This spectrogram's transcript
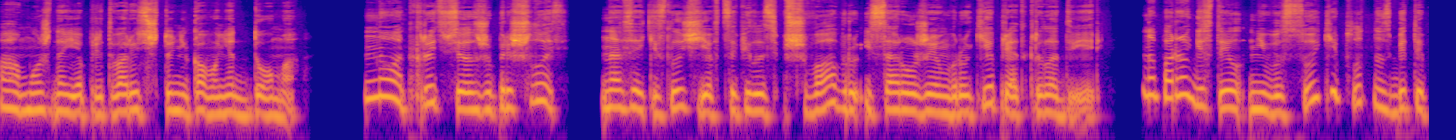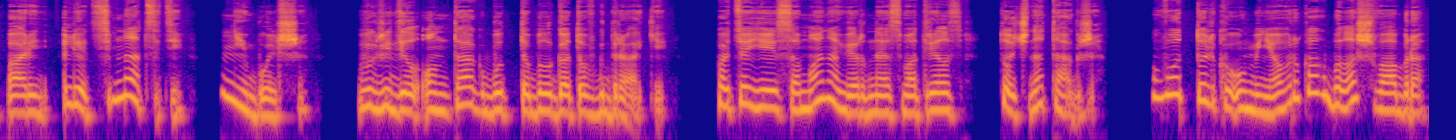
А можно я притворюсь, что никого нет дома? Но открыть все же пришлось. На всякий случай я вцепилась в швабру и с оружием в руке приоткрыла дверь. На пороге стоял невысокий, плотно сбитый парень, лет 17, не больше. Выглядел он так, будто был готов к драке хотя и сама, наверное, осмотрелась точно так же. Вот только у меня в руках была швабра,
